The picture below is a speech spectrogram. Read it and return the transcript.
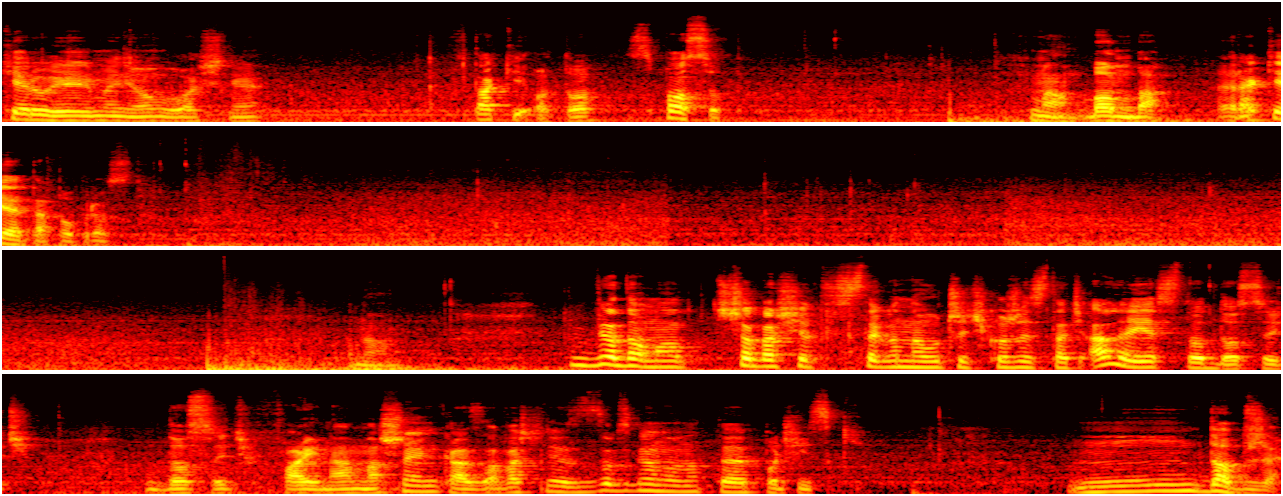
kierujemy nią właśnie w taki oto sposób. No, bomba. Rakieta po prostu. No. Wiadomo, trzeba się z tego nauczyć korzystać, ale jest to dosyć dosyć fajna maszynka, za właśnie ze względu na te pociski. Mm, Dobrze.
